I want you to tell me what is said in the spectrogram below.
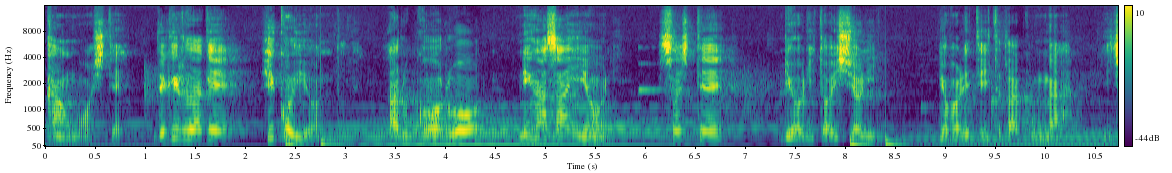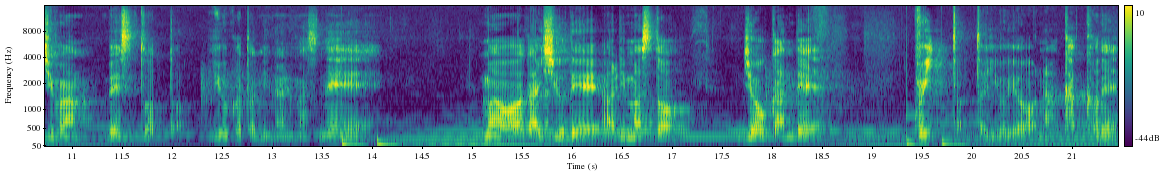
缶をしてできるだけ低い温度でアルコールを逃がさんようにそして料理と一緒に呼ばれていただくのが一番ベストということになりますね。まあ若い衆でありますと上官でクイッとというような格好で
